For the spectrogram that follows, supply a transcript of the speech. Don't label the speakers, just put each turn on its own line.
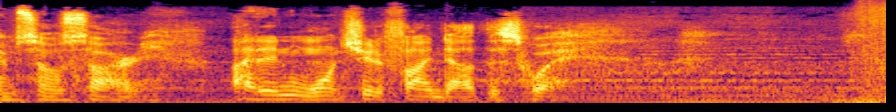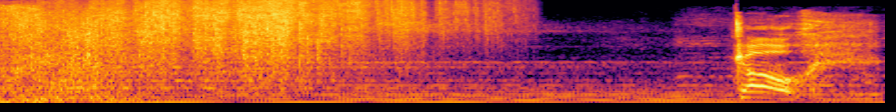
am so sorry. I didn't want you to find out this way. Go!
